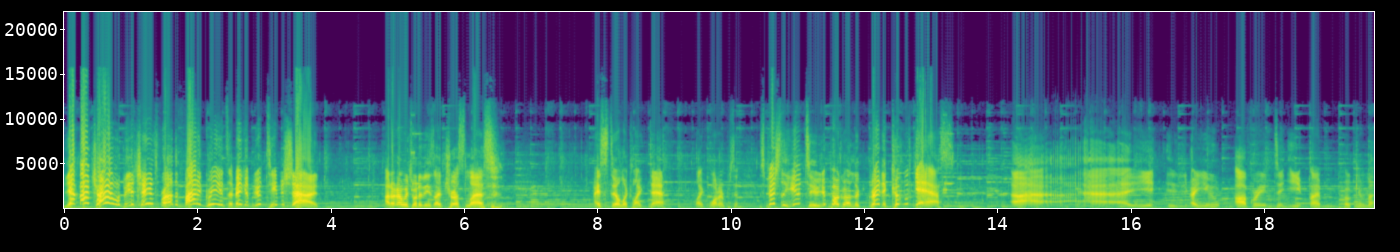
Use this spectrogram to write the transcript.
Yep, my trial will be a chance for all the fine ingredients that make up your team to shine. I don't know which one of these I trust less. I still look like death. Like 100%. Especially you two. Your Pokemon look great at cook with gas. Uh, uh, are you offering to eat my Pokemon?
